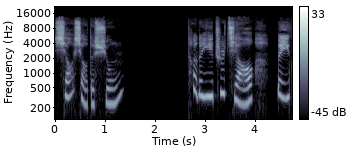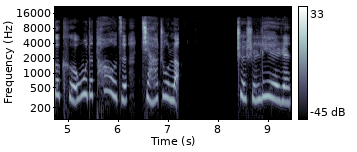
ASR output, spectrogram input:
小小的熊。它的一只脚被一个可恶的套子夹住了，这是猎人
